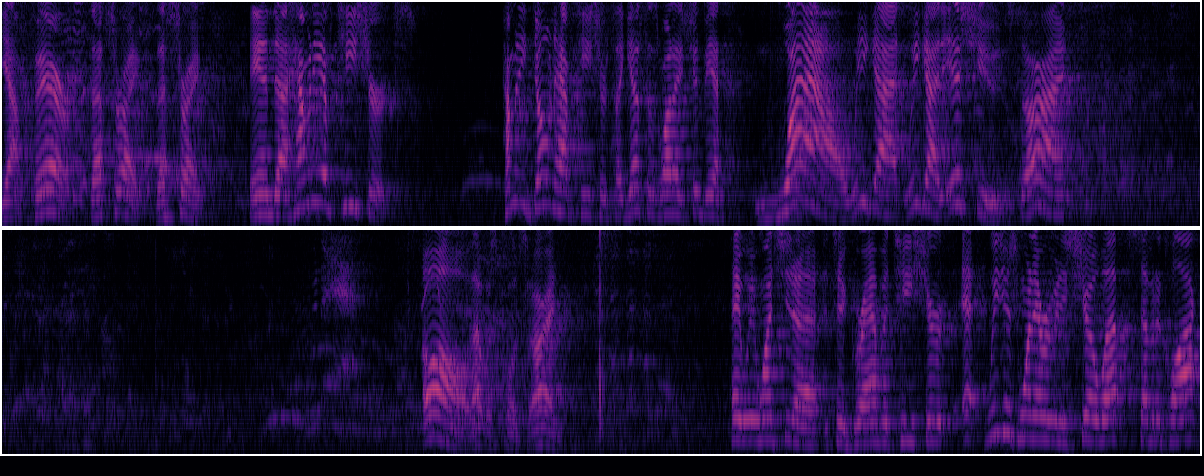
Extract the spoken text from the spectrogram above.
Yeah, fair. That's right. That's right. And uh, how many have t shirts? How many don't have t shirts? I guess is what I should be. At. Wow, we got, we got issues. All right. Oh, that was close. All right. Hey, we want you to, to grab a t shirt. Eh, we just want everybody to show up, 7 o'clock,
